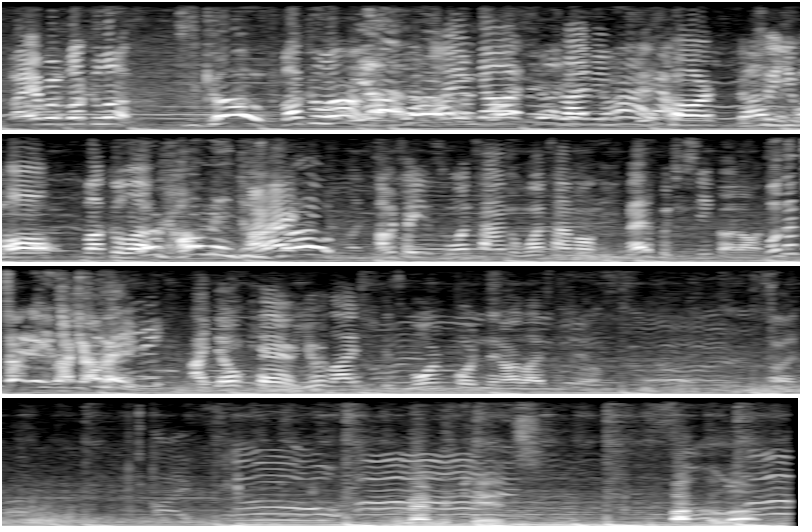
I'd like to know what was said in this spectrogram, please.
Alright, everyone buckle up. Just go. Buckle up. Yeah, I am not driving this car until you all buckle up. They're coming. Just go. I'm gonna tell you this one time and one time only. You better put your seatbelt on. Well, the Chinese are coming. I don't care. Your life is more important than our lives in jail. Remember, kids, buckle up.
